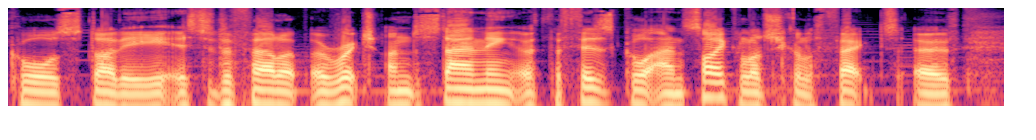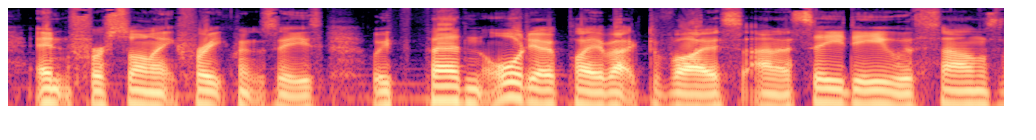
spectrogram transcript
course study is to develop a rich understanding of the physical and psychological effects of infrasonic frequencies. We prepared an audio playback device and a CD with sounds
